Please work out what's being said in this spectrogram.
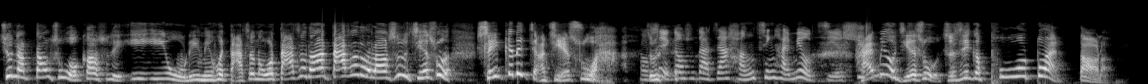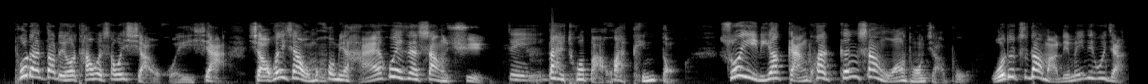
就像当初我告诉你一一五零零会打针的，我打针了啊，打针了，老师结束了，谁跟你讲结束啊？老师也告诉大家，行情还没有结束，还没有结束，只是一个波段到了，波段到了以后，它会稍微小回一下，小回一下，我们后面还会再上去。对，拜托把话听懂，所以你要赶快跟上王彤脚步。我都知道嘛，你们一定会讲，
